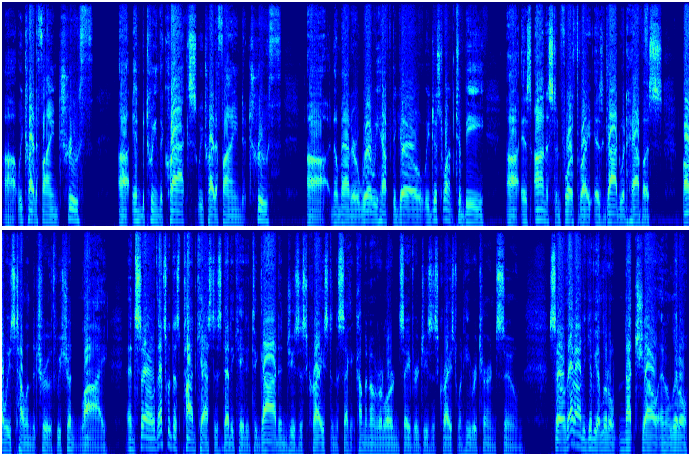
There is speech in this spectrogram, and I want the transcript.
Uh, we try to find truth uh, in between the cracks. We try to find truth uh, no matter where we have to go. We just want to be uh, as honest and forthright as God would have us, always telling the truth. We shouldn't lie. And so that's what this podcast is dedicated to God and Jesus Christ and the second coming of our Lord and Savior Jesus Christ when he returns soon. So that ought to give you a little nutshell and a little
